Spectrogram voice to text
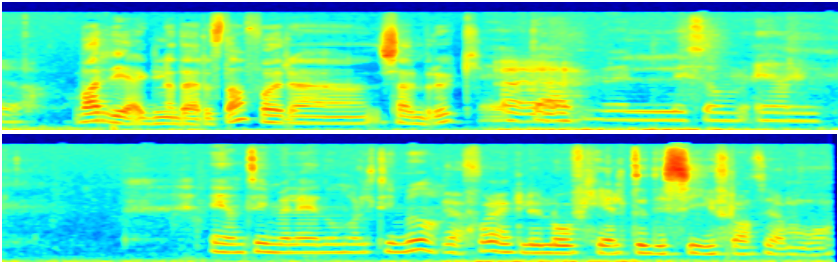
Ja. Hva er reglene deres da for uh, skjermbruk? Det er vel liksom en en time eller en og en halv time, da. Jeg får egentlig lov helt til de sier fra at jeg må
